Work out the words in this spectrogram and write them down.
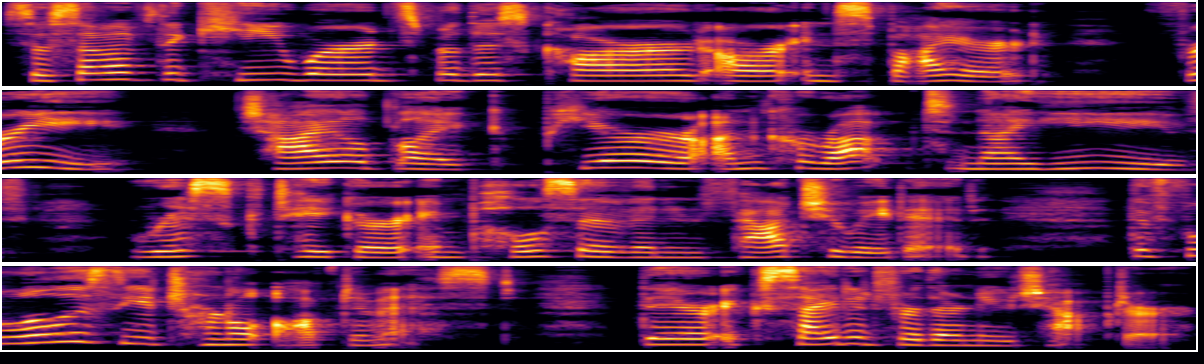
So some of the key words for this card are inspired, free, childlike, pure, uncorrupt, naive, risk taker, impulsive, and infatuated. The fool is the eternal optimist. They're excited for their new chapter.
